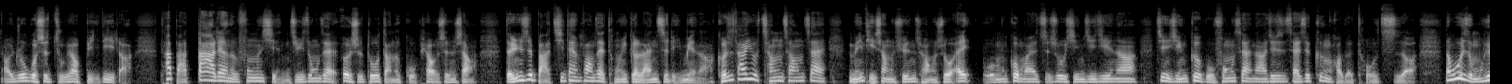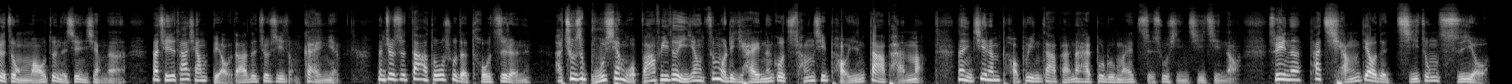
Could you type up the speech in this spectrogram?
啊。如果是主要比例了，他把大量的风险集中在二十多档的股票身上，等于是把鸡蛋放在同一个篮子里面啊。可是他又常常在媒体上宣传说，哎，我们购买指数型基金啊，进行个股分散啊，其实才是更好的投资啊。那为什么会有这种矛盾的现象呢？那其实他想表达。的就是一种概念，那就是大多数的投资人啊，就是不像我巴菲特一样这么厉害，能够长期跑赢大盘嘛。那你既然跑不赢大盘，那还不如买指数型基金呢。所以呢，他强调的集中持有，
